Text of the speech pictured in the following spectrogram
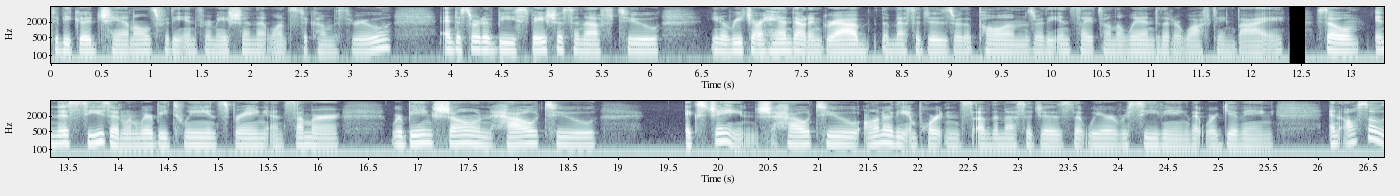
to be good channels for the information that wants to come through, and to sort of be spacious enough to you know, reach our hand out and grab the messages or the poems or the insights on the wind that are wafting by. So, in this season, when we're between spring and summer, we're being shown how to exchange, how to honor the importance of the messages that we're receiving, that we're giving, and also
